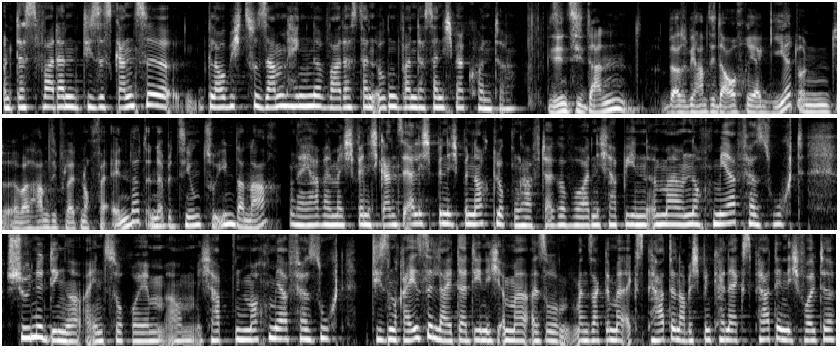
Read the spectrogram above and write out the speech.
Und das war dann dieses ganze, glaube ich, Zusammenhängende, war das dann irgendwann, dass er nicht mehr konnte. Wie sind Sie dann, also wie haben Sie darauf reagiert und äh, was haben Sie vielleicht noch verändert in der Beziehung zu ihm danach? Naja, wenn ich, wenn ich ganz ehrlich bin, ich bin noch gluckenhafter geworden. Ich habe ihn immer noch mehr versucht, schöne Dinge einzuräumen. Ähm, Ich habe noch mehr versucht, diesen Reiseleiter, den ich immer, also man sagt immer Expertin, aber ich bin keine Expertin. Ich wollte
